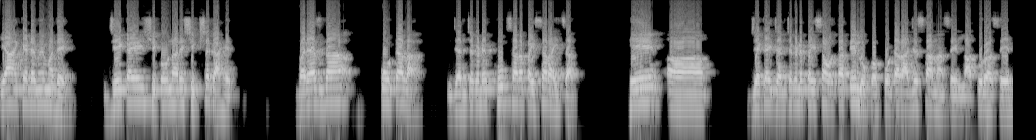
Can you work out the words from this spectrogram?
या अकॅडमीमध्ये जे काही शिकवणारे शिक्षक आहेत बऱ्याचदा कोटाला ज्यांच्याकडे खूप सारा पैसा राहायचा हे जे काही ज्यांच्याकडे पैसा होता ते लोक कोटा राजस्थान असेल लातूर असेल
